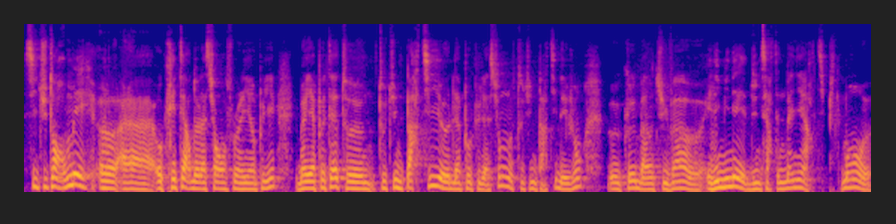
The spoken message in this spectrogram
si tu t'en remets euh, aux critères de l'assurance loyer impayé, ben, il y a peut-être toute une partie de la population, toute une partie des gens que ben, tu vas éliminer d'une certaine manière. Typiquement,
